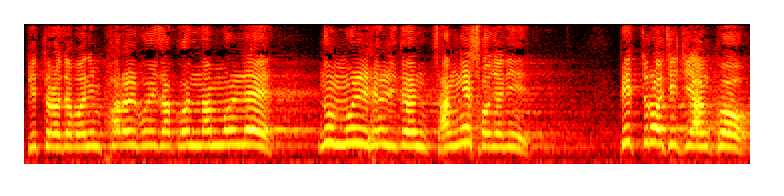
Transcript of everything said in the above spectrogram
비틀어져 버린 팔을 부여잡고 남몰래 눈물 흘리던 장애 소년이 비뚤어지지 않고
